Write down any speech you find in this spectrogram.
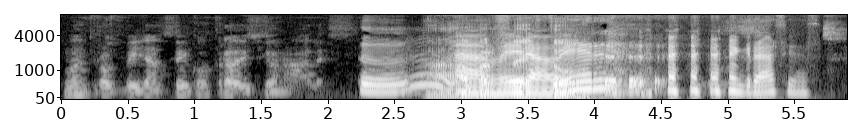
nuestros villancicos tradicionales. Uh, ah, a ver, a ver. Gracias.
